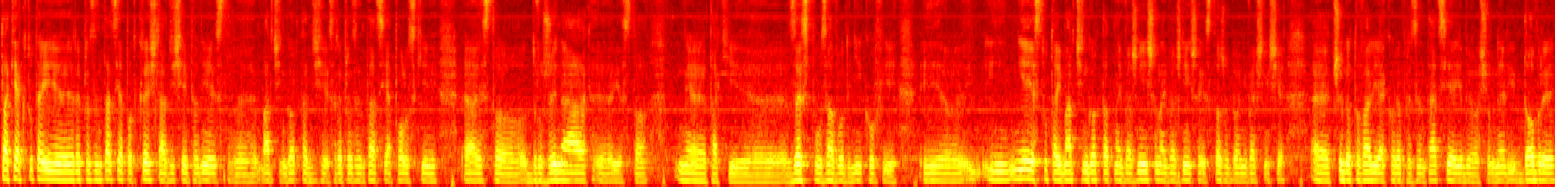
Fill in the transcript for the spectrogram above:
tak jak tutaj e, reprezentacja podkreśla, dzisiaj to nie jest e, Marcin Gortat, dzisiaj jest reprezentacja Polski, e, jest to drużyna, e, jest to e, taki e, zespół zawodników i, i, i nie jest tutaj Marcin Gortat najważniejszy, najważniejsze jest to, żeby oni właśnie się e, przygotowali jako reprezentacja i by osiągnęli dobry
